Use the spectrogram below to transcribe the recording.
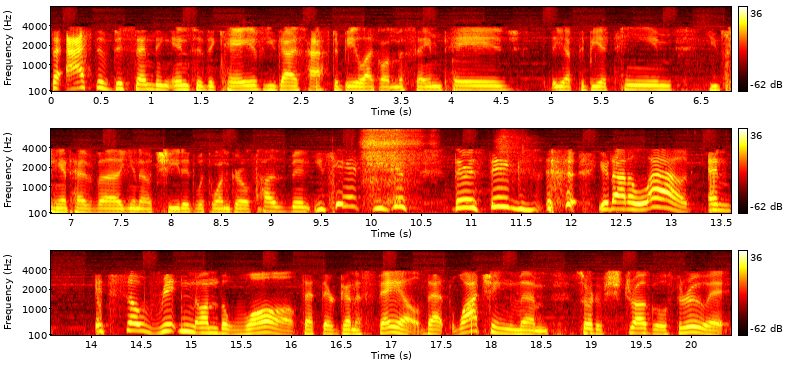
the act of descending into the cave, you guys have to be like on the same page. You have to be a team. You can't have uh, you know cheated with one girl's husband. You can't. You just there are things you're not allowed, and it's so written on the wall that they're gonna fail. That watching them sort of struggle through it,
